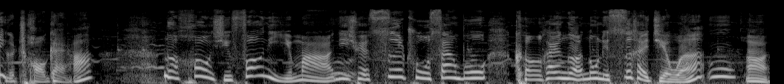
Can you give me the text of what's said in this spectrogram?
你个晁盖啊！我好心放你一马，你却四处散布，坑害我，弄得四海皆闻。嗯，啊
